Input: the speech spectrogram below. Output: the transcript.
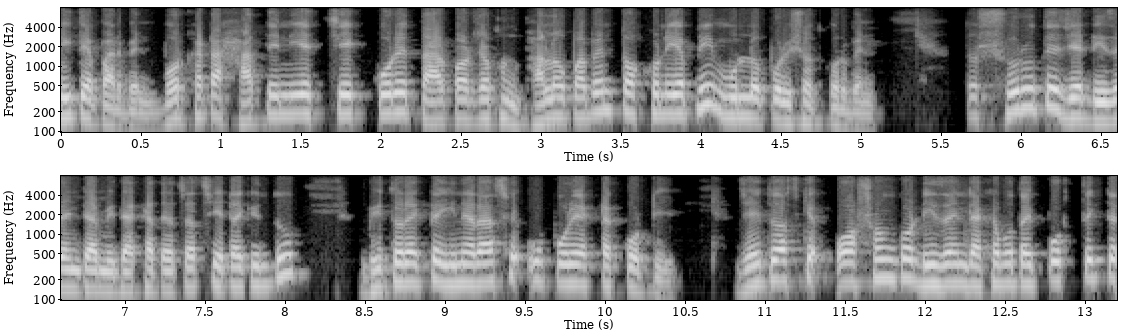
নিতে পারবেন। বোরখাটা হাতে নিয়ে চেক করে তারপর যখন ভালো পাবেন, তখনই আপনি মূল্য পরিশোধ করবেন। তো শুরুতে যে ডিজাইনটা আমি দেখাতে চাচ্ছি, এটা কিন্তু ভিতরে একটা ইনার আছে, উপরে একটা কোটি। যেহেতু আজকে অসংখ্য ডিজাইন দেখাবো, তাই প্রত্যেকটা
